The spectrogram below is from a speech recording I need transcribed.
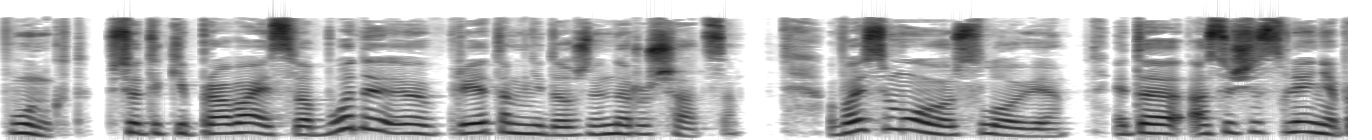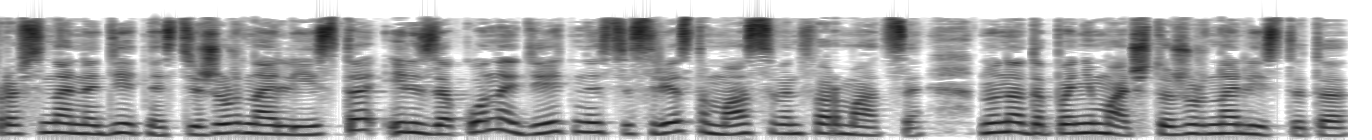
пункт. Все-таки права и свободы э, при этом не должны нарушаться. Восьмое условие – это осуществление профессиональной деятельности журналиста или законной деятельности средства массовой информации. Но надо понимать, что журналист это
